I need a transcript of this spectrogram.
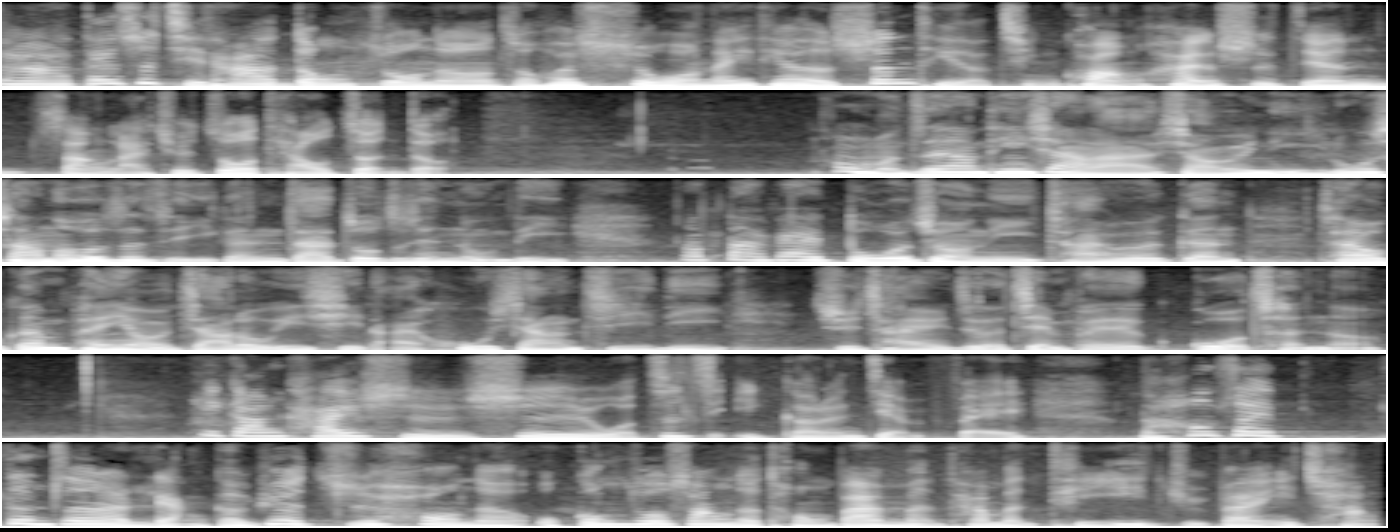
那但是其他的动作呢，则会是我那一天的身体的情况和时间上来去做调整的。那我们这样听下来，小鱼，你一路上都是自己一个人在做这些努力。那大概多久你才会跟才有跟朋友加入一起来互相激励，去参与这个减肥的过程呢？一刚开始是我自己一个人减肥，然后在认真了两个月之后呢，我工作上的同伴们他们提议举办一场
